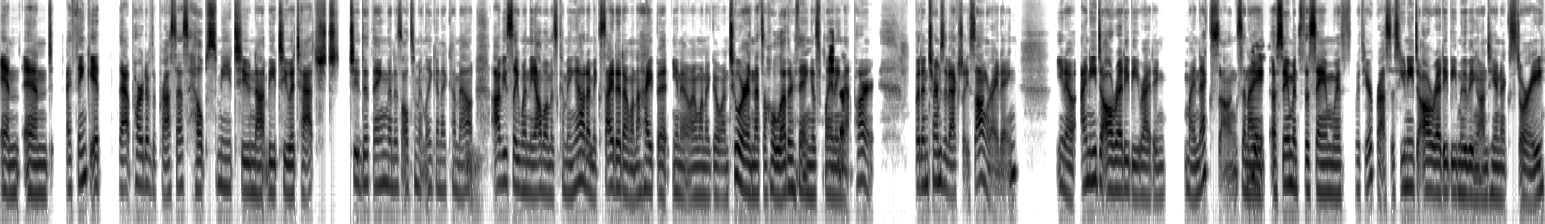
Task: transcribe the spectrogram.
And and I think it that part of the process helps me to not be too attached to the thing that is ultimately going to come out. Mm-hmm. Obviously, when the album is coming out, I'm excited. I want to hype it. You know, I want to go on tour, and that's a whole other thing is planning sure. that part. But in terms of actually songwriting, you know, I need to already be writing my next songs, and yeah. I assume it's the same with with your process. You need to already be moving on to your next story.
